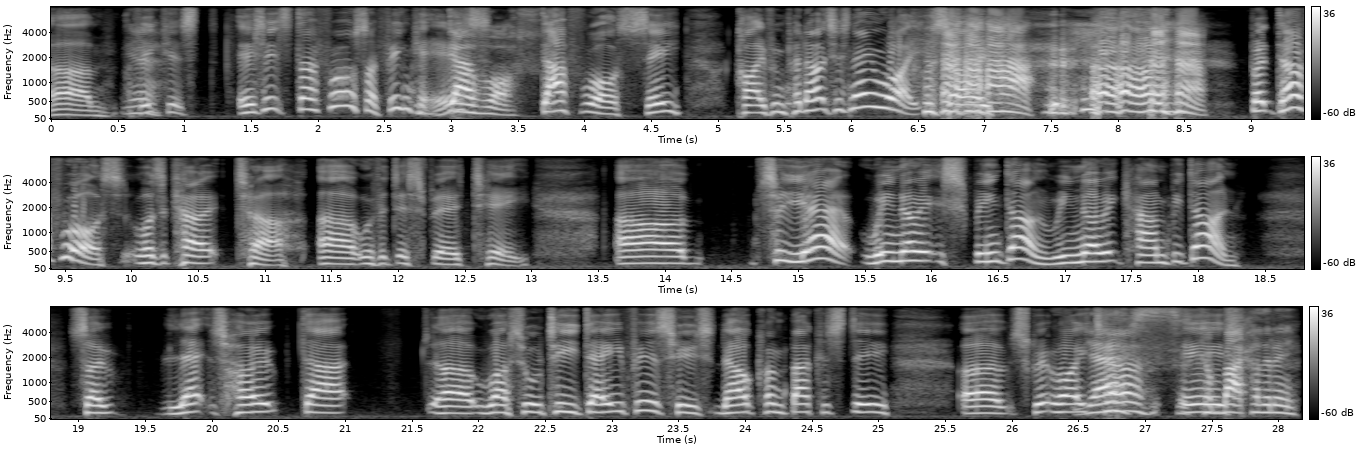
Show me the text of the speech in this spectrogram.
Um, I think it's is it Stavros? I think it is. Davros. Stavros. See, can't even pronounce his name right. So, um, but Davros was a character uh, with a disability. Um, so yeah, we know it's been done. We know it can be done. So let's hope that uh, Russell T Davies, who's now come back as the uh, scriptwriter, yes, he's come back, hasn't he?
